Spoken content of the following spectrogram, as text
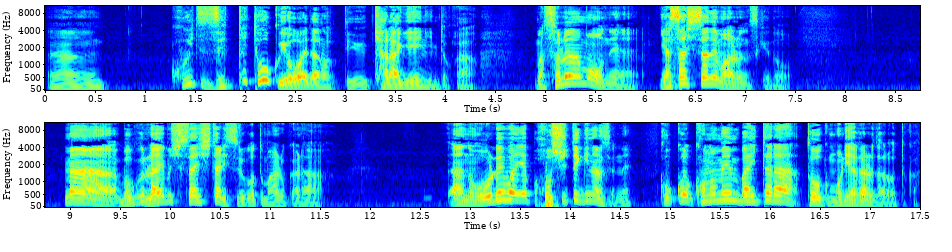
うん、こいつ絶対トーク弱いだろっていうキャラ芸人とか、まあそれはもうね、優しさでもあるんですけど、まあ僕ライブ主催したりすることもあるから、あの、俺はやっぱ保守的なんですよね。ここ、このメンバーいたらトーク盛り上がるだろうとか。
